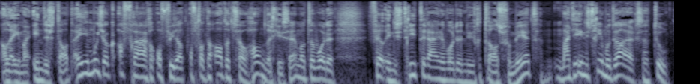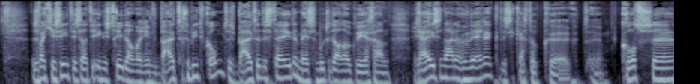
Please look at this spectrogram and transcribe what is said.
alleen maar in de stad. En je moet je ook afvragen of, je dat, of dat nou altijd zo handig is. Hè? Want er worden veel industrieterreinen worden nu getransformeerd. Maar die industrie moet wel ergens naartoe. Dus wat je ziet is dat die industrie dan weer in het buitengebied komt. Dus buiten de steden. Mensen moeten dan ook weer gaan reizen naar hun werk. Dus je krijgt ook uh, cross... Uh,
